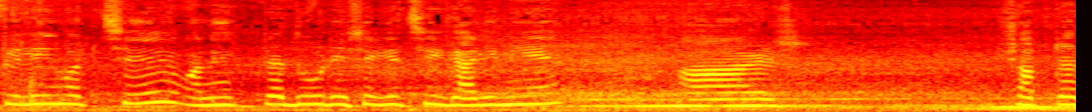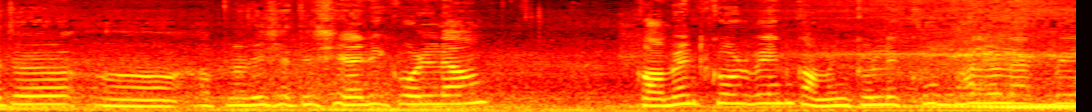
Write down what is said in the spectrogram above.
ফিলিং হচ্ছে। অনেকটা দূর এসে গেছি গাড়ি নিয়ে। আর সবটা তো আপনাদের সাথে শেয়ারই করলাম। কমেন্ট করবেন কমেন্ট করলে খুব ভালো লাগবে।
